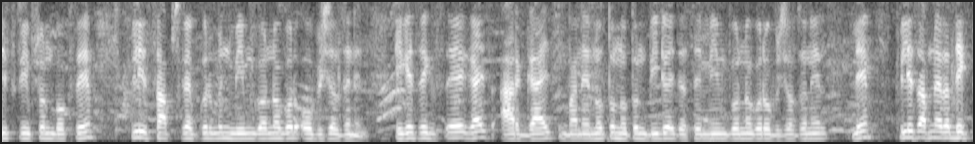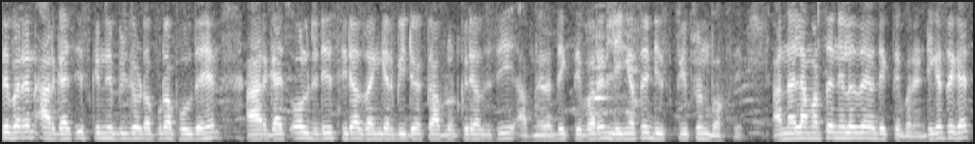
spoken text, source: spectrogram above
ডিসক্রিপশন বক্সে প্লিজ সাবস্ক্রাইব করবেন মিম গণনগর অফিসিয়াল চ্যানেল ঠিক আছে গাইস আর গাইস মানে নতুন নতুন ভিডিও হইতেছে মিম গণনগর অফিসিয়াল চ্যানেলে প্লিজ আপনারা দেখতে পারেন, আর গাইস স্ক্রিনের ভিডিওটা পুরো ফুল দেখেন। আর গাইস অলরেডি সিরাজ জাঙ্গের ভিডিও একটা আপলোড করে আলতেছি আপনারা দেখতে পারেন লিঙ্ক আছে ডিসক্রিপশন বক্সে আর নাহলে আমার চ্যানেলে যাই দেখতে পারেন, ঠিক আছে গাইস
